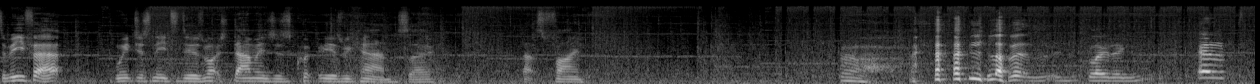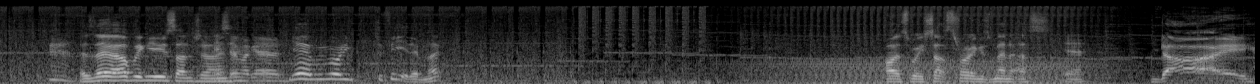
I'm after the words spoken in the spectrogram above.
To be fair, we just need to do as much damage as quickly as we can, so that's fine. I love it exploding. Help! There's no helping you, sunshine. Yes, him again. Yeah, we've already defeated him, look. Oh, that's where he starts throwing his men at us. Yeah. Die!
